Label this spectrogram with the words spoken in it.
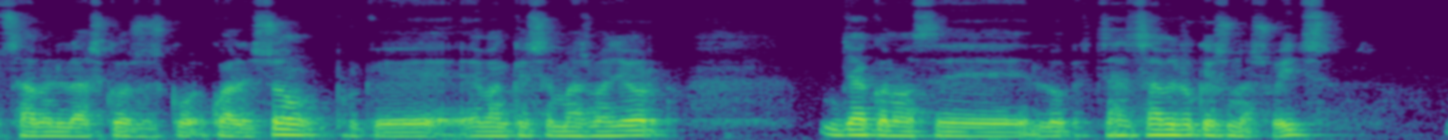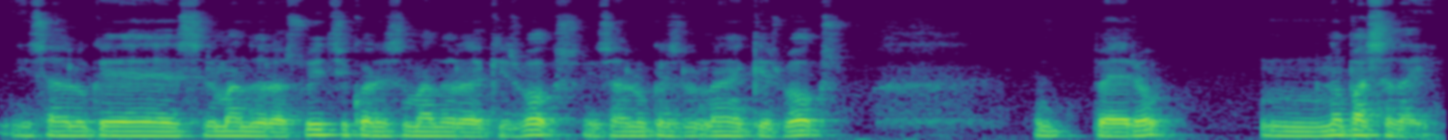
saben las cosas cuáles son, porque Evan, que es el más mayor, ya conoce, lo, ya sabe lo que es una Switch, y sabe lo que es el mando de la Switch y cuál es el mando de la Xbox y sabe lo que es una Xbox. Pero mm, no pasa de ahí.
